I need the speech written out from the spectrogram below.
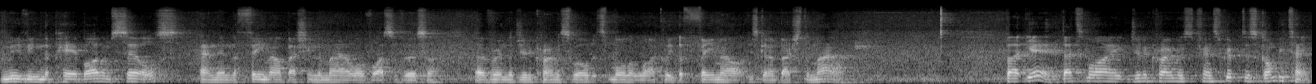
moving the pair by themselves and then the female bashing the male or vice versa. Over in the Julidochromis world, it's more than likely the female is going to bash the male. But yeah, that's my Julidochromis transcriptus gombi tank.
